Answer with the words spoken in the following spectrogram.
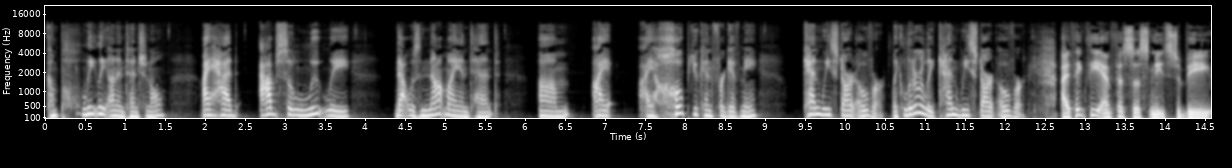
completely unintentional. I had absolutely that was not my intent. Um, I I hope you can forgive me. Can we start over? Like literally, can we start over? I think the emphasis needs to be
